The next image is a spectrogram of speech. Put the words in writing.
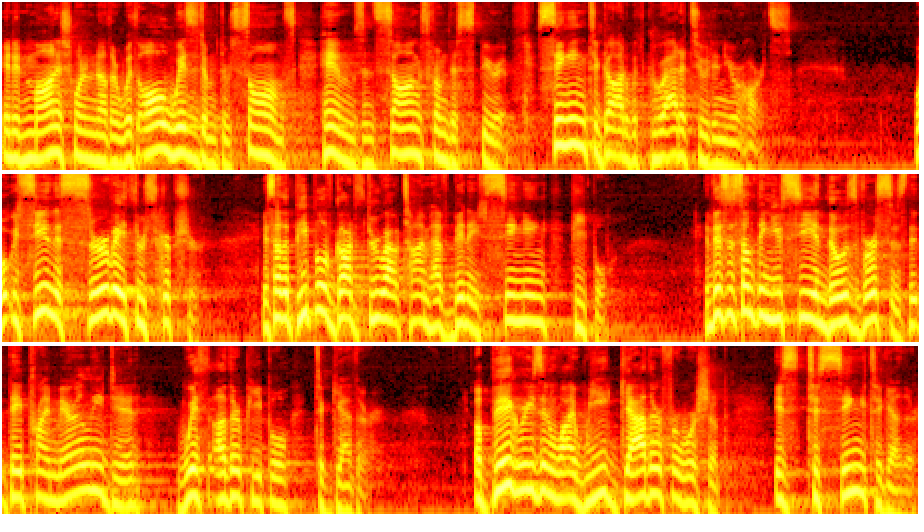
and admonish one another with all wisdom through psalms, hymns, and songs from the Spirit, singing to God with gratitude in your hearts. What we see in this survey through Scripture is how the people of God throughout time have been a singing people. And this is something you see in those verses that they primarily did with other people together. A big reason why we gather for worship is to sing together.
